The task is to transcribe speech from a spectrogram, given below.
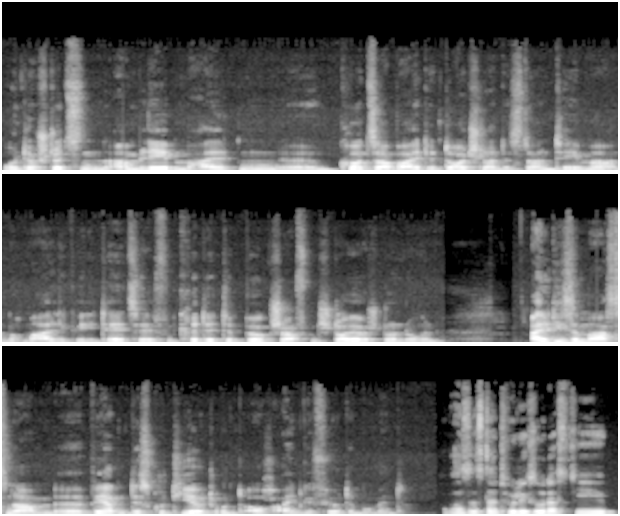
unterstützen, am Leben halten. Äh, Kurzarbeit in Deutschland ist da ein Thema. Nochmal Liquiditätshilfen, Kredite, Bürgschaften, Steuerstundungen. All diese Maßnahmen äh, werden diskutiert und auch eingeführt im Moment. Aber es ist natürlich so, dass die,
